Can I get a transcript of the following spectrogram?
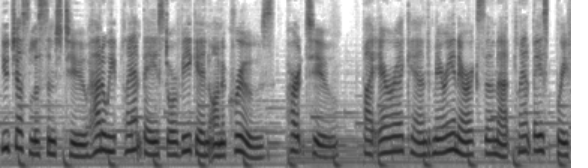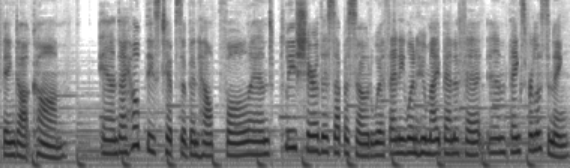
You just listened to How to Eat Plant Based or Vegan on a Cruise, Part 2, by Eric and Marian Erickson at plantbasedbriefing.com. And I hope these tips have been helpful, and please share this episode with anyone who might benefit, and thanks for listening.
